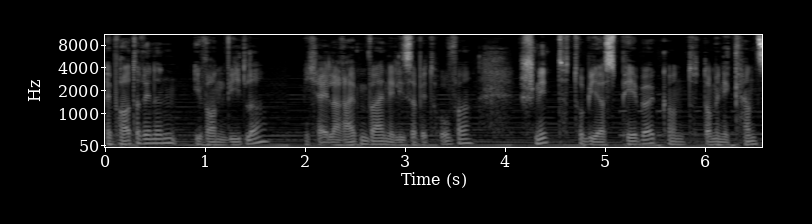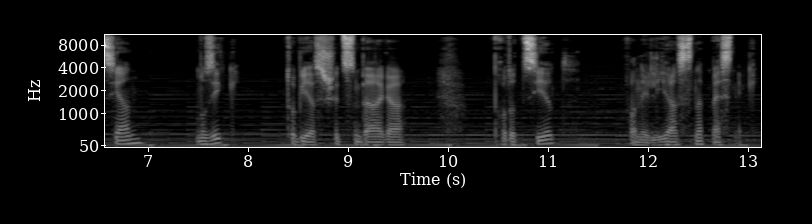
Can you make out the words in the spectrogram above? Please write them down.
Reporterinnen Yvonne Wiedler, Michaela Reibenwein, Elisabeth Hofer, Schnitt Tobias Peböck und Dominik Kanzian, Musik Tobias Schützenberger, produziert von Elias Nabmesnik.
